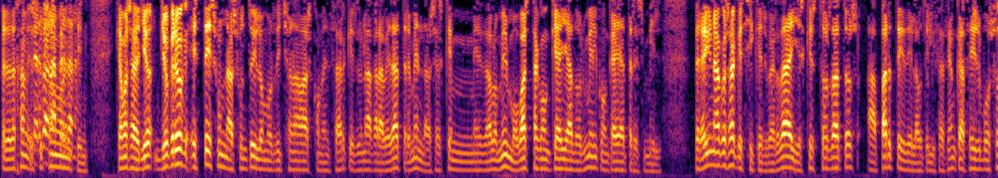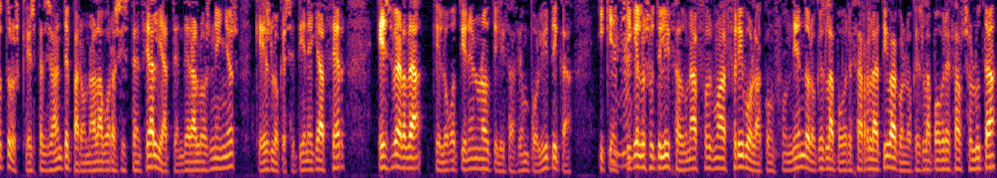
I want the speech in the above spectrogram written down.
pero déjame, escúchame un momentín. Que vamos a ver, yo, yo creo que este es un asunto, y lo hemos dicho nada más comenzar, que es de una gravedad tremenda. O sea, es que me da lo mismo, basta con que haya 2.000, con que haya 3.000. Pero hay una cosa que sí que es verdad, y es que estos datos, aparte de la utilización que hacéis vosotros, que es precisamente para una labor asistencial y atender a los niños, que es lo que se tiene que hacer, es verdad que luego tienen una utilización política. Y quien sí que los utiliza de una forma frívola, confundiendo lo que es la pobreza relativa con lo que es la pobreza absoluta,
